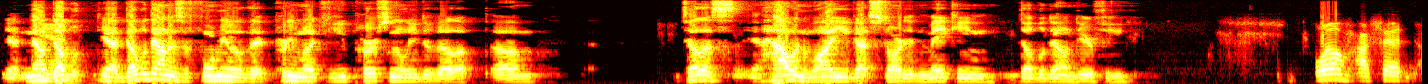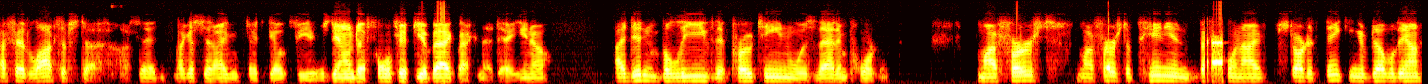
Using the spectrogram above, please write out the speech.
Yeah. Now, and, double yeah, double down is a formula that pretty much you personally developed. Um, tell us how and why you got started making double down deer feed. Well, I fed I fed lots of stuff. I fed, like I said, I even fed goat feed. It was down to 450 a bag back in that day. You know, I didn't believe that protein was that important. My first my first opinion back when I started thinking of double down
